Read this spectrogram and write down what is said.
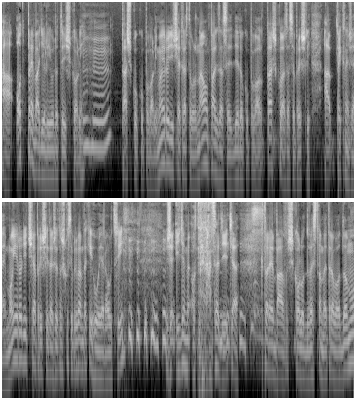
a odprevadili ju do tej školy. Mm-hmm. Tašku kupovali moji rodičia, teraz to bolo naopak, zase dedo kupoval tašku a zase prešli. A pekné, že aj moji rodičia prišli, takže trošku si pripávam takí hujerovci, že ideme odprevádzať dieťa, ktoré má v školu 200 metrov od domu,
